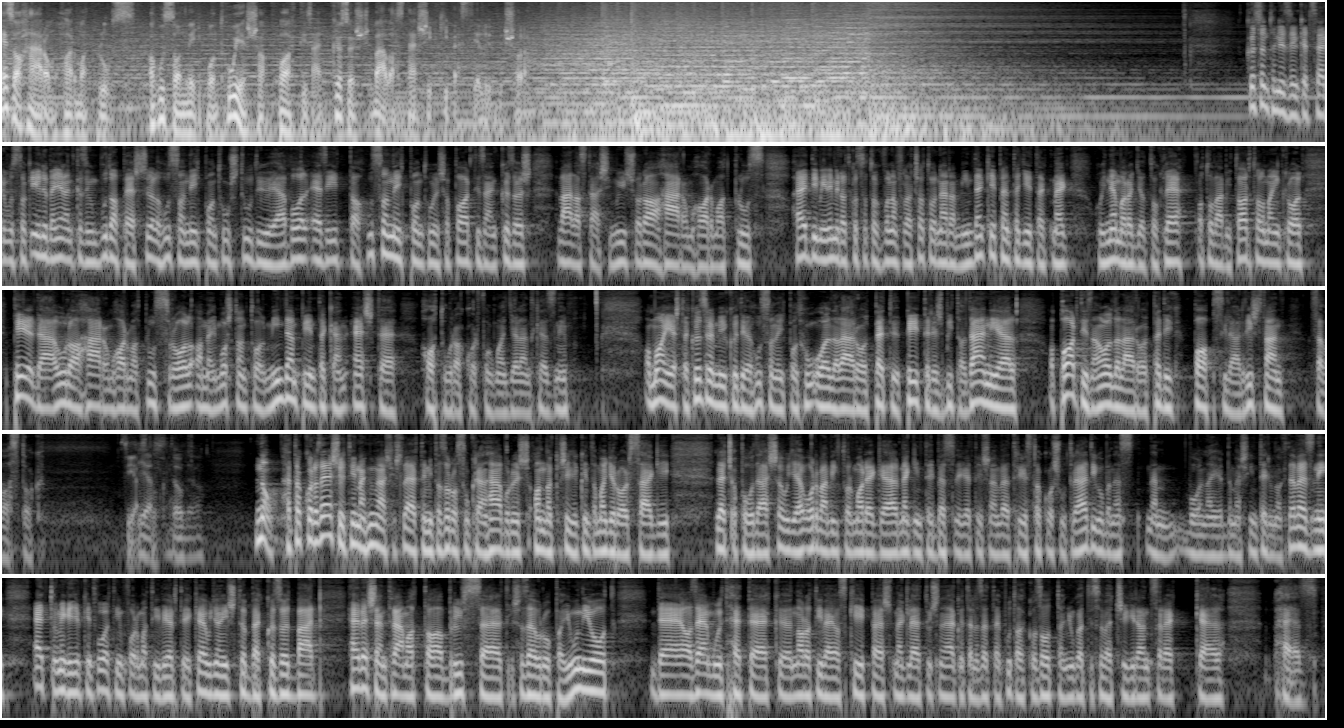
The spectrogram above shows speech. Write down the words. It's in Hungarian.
Ez a 3 harmad plusz, a 24.hu és a Partizán közös választási kibeszélő műsora. Köszöntöm nézőinket, szervusztok! Élőben jelentkezünk Budapestről, a 24.hu stúdiójából. Ez itt a 24.hu és a Partizán közös választási műsora, a 3 harmad plusz. Ha eddig még nem iratkoztatok volna fel a csatornára, mindenképpen tegyétek meg, hogy ne maradjatok le a további tartalmainkról. Például a 3 harmad pluszról, amely mostantól minden pénteken este 6 órakor fog majd jelentkezni. A mai este közreműködő a 24.hu oldaláról Pető Péter és Bita Dániel, a Partizán oldaláról pedig Pap Szilárd István. Szevasztok! Sziasztok! Sziasztok. No, hát akkor az első témák mi más is lehet, mint az orosz-ukrán háború, és annak is egyébként a magyarországi lecsapódása. Ugye Orbán Viktor ma reggel megint egy beszélgetésen vett részt a Kossuth Rádióban, ezt nem volna érdemes interjúnak nevezni. Ettől még egyébként volt informatív értéke, ugyanis többek között, bár hevesen támadta Brüsszelt és az Európai Uniót, de az elmúlt hetek narratívájához képest meglehetősen elkötelezettek mutatkozott a nyugati szövetségi rendszerekkel hez.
